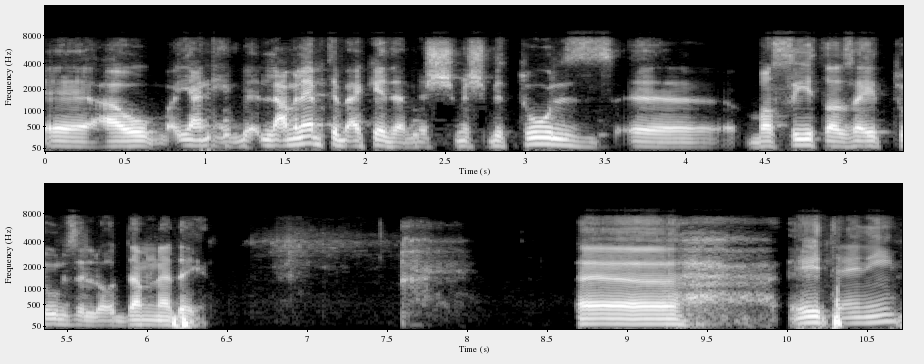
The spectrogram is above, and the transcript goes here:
آه، أو يعني العملية بتبقى كده مش مش بال tools آه، بسيطة زي ال tools اللي قدامنا ديت آه، إيه تاني؟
